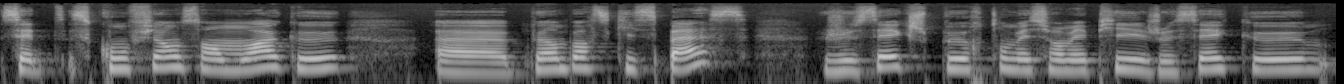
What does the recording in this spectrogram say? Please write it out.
Cette confiance en moi que euh, peu importe ce qui se passe, je sais que je peux retomber sur mes pieds, je sais que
